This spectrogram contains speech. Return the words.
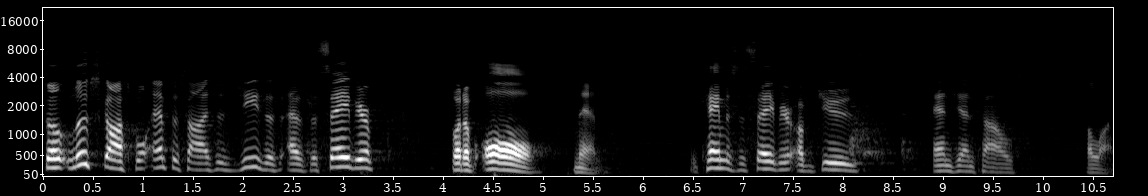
So, Luke's gospel emphasizes Jesus as the Savior, but of all men. He came as the Savior of Jews and Gentiles alike.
